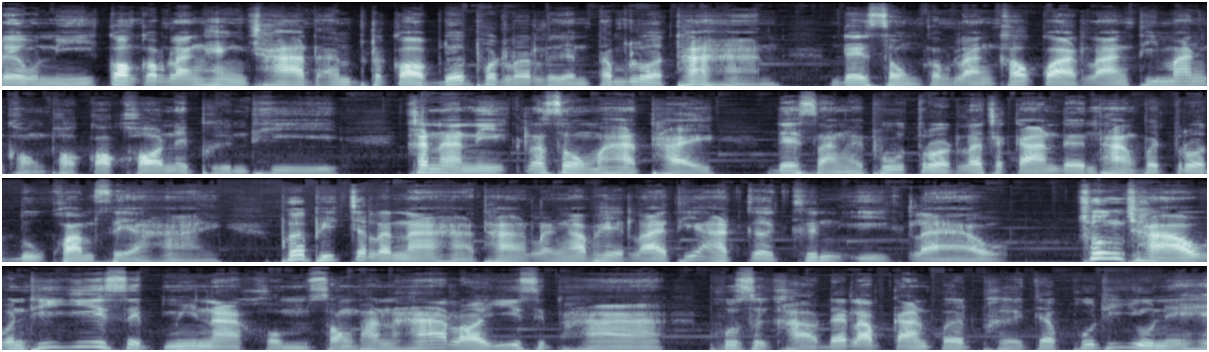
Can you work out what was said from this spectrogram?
เร็วๆนี้กองกำลังแห่งชาติอันประกอบด้วยพลเรือนตำรวจทหาร ได้ส่งกำลังเข้ากวาดล้างที่มั่นของผอกคในพื้นที่ ขณะนี้กระทรวงมหาดไทยได้สั่งให้ผู้ตรวจราชการเดินทางไปตรวจดูความเสียหาย พื่อพิจารณาหาทางระงับเหตุร้ายที่อาจเกิดขึ้นอีกแล้ว ช่วงเช้าวันที่ 20 มีนาคม 2525 ผู้สื่อข่าวได้รับการเปิดเผยจากผู้ที่อยู่ในเห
